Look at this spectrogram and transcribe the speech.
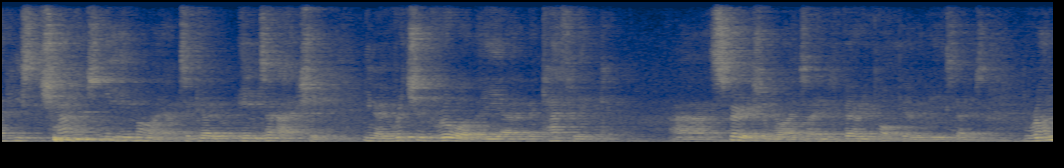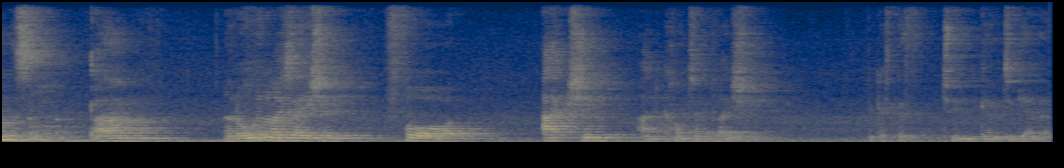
And He's challenged Nehemiah to go into action. You know, Richard Rohr, the, uh, the Catholic uh, spiritual writer who's very popular these days, runs um, an organization for action and contemplation because the two go together.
